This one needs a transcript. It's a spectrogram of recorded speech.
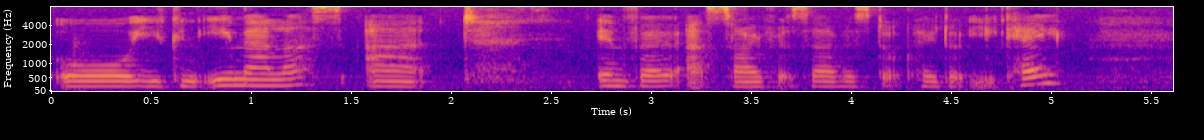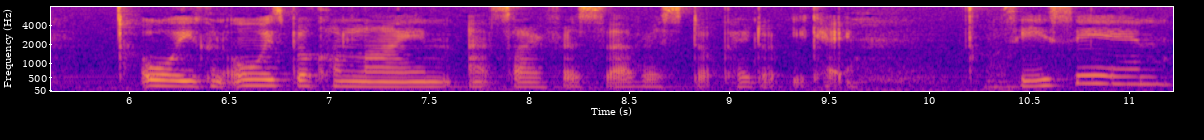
or you can email us at info at surreyfootservice.co.uk, or you can always book online at surreyfootservice.co.uk. See you soon.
